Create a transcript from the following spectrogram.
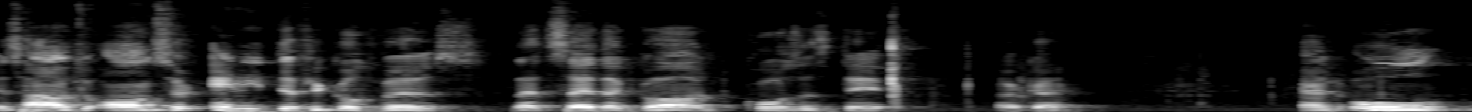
is how to answer any difficult verse that say that God causes death. Okay? And all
